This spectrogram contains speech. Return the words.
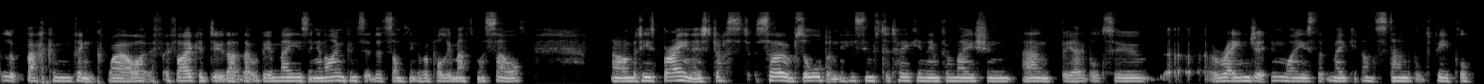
look back and think, wow, if, if I could do that, that would be amazing. And I'm considered something of a polymath myself. Um, but his brain is just so absorbent. He seems to take in information and be able to uh, arrange it in ways that make it understandable to people.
